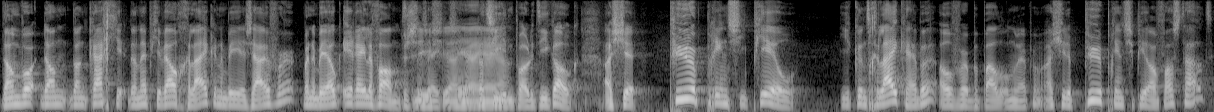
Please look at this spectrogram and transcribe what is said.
Dan, dan, dan, krijg je, dan heb je wel gelijk en dan ben je zuiver, maar dan ben je ook irrelevant. Precies, ja, ja, dat zie je in de politiek ook. Als je puur principieel je kunt gelijk hebben over bepaalde onderwerpen. Maar als je er puur principieel aan vasthoudt,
